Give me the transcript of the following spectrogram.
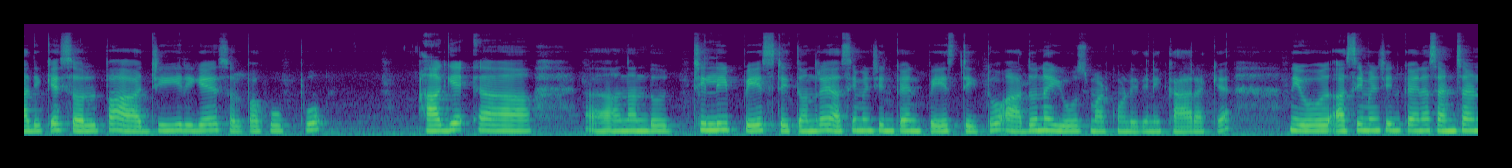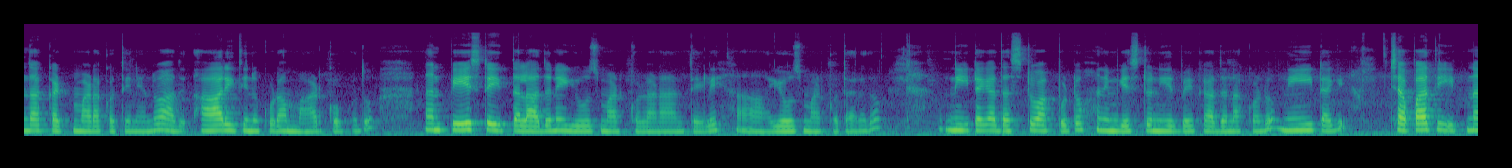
ಅದಕ್ಕೆ ಸ್ವಲ್ಪ ಜೀರಿಗೆ, ಸ್ವಲ್ಪ ಉಪ್ಪು, ಹಾಗೆ ನಂದು ಚಿಲ್ಲಿ ಪೇಸ್ಟ್ ಇತ್ತು ಅಂದರೆ ಹಸಿಮೆಣ್ಸಿನ್ಕಾಯಿನ ಪೇಸ್ಟ್ ಇತ್ತು. ಅದನ್ನು ಯೂಸ್ ಮಾಡ್ಕೊಂಡಿದ್ದೀನಿ ಖಾರಕ್ಕೆ. ನೀವು ಹಸಿಮೆಣ್ಸಿನ್ಕಾಯಿನ ಸಣ್ಣ ಸಣ್ಣದಾಗಿ ಕಟ್ ಮಾಡಾಕೋತೀನಿ ಅಂದರು ಅದು, ಆ ರೀತಿನೂ ಕೂಡ ಮಾಡ್ಕೋಬೋದು. ನಾನು ಪೇಸ್ಟೇ ಇತ್ತಲ್ಲ, ಅದನ್ನೇ ಯೂಸ್ ಮಾಡ್ಕೊಳ್ಳೋಣ ಅಂಥೇಳಿ ಯೂಸ್ ಮಾಡ್ಕೋತಾ ಇರೋದು. ನೀಟಾಗಿ ಅದಷ್ಟು ಹಾಕ್ಬಿಟ್ಟು ನಿಮ್ಗೆ ಎಷ್ಟು ನೀರು ಬೇಕು ಅದನ್ನು ಹಾಕ್ಕೊಂಡು ನೀಟಾಗಿ ಚಪಾತಿ ಹಿಟ್ಟನ್ನ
